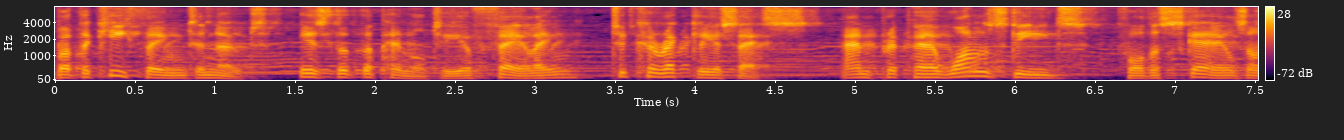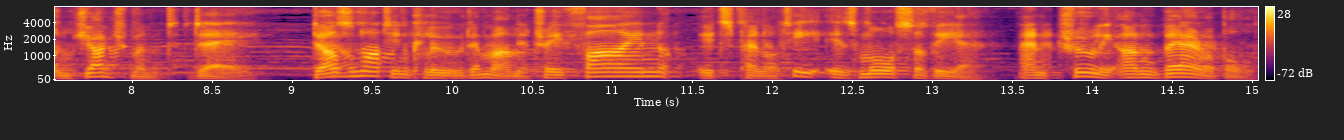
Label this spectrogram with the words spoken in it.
But the key thing to note is that the penalty of failing to correctly assess and prepare one's deeds for the scales on Judgment Day does not include a monetary fine, its penalty is more severe and truly unbearable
